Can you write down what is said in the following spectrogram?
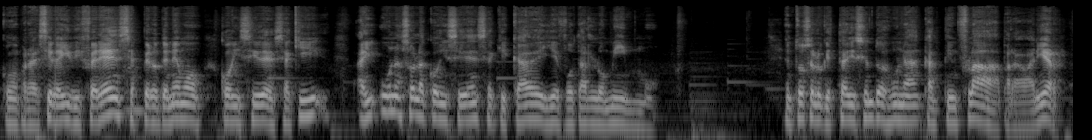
como para decir hay diferencias, pero tenemos coincidencia. Aquí hay una sola coincidencia que cabe y es votar lo mismo. Entonces lo que está diciendo es una cantinflada para variar.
